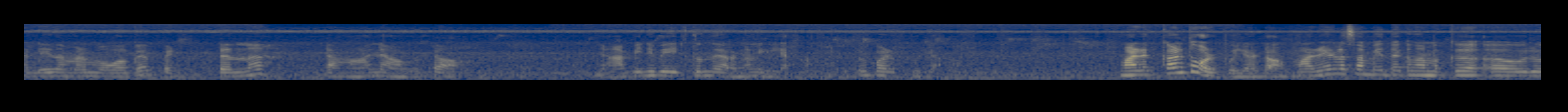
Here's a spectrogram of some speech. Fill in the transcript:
അല്ലെങ്കിൽ നമ്മുടെ മുഖമൊക്കെ പെട്ടെന്ന് ടാനാവും കേട്ടോ ഞാൻ പിന്നെ വെയിലത്തൊന്നും ഇറങ്ങണില്ല. അതുകൊണ്ട് കുഴപ്പമില്ല. മഴക്കാലത്ത് കുഴപ്പമില്ല കേട്ടോ മഴയുള്ള സമയത്തൊക്കെ നമുക്ക് ഒരു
